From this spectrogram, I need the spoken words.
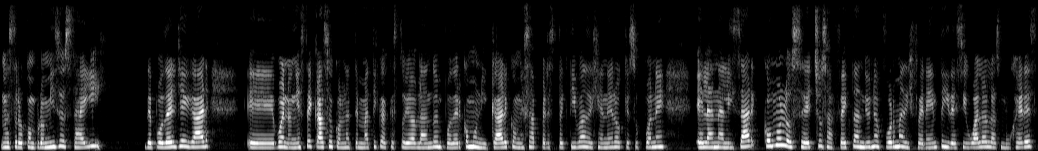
nuestro compromiso está ahí de poder llegar eh, bueno, en este caso con la temática que estoy hablando, en poder comunicar con esa perspectiva de género que supone el analizar cómo los hechos afectan de una forma diferente y desigual a las mujeres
